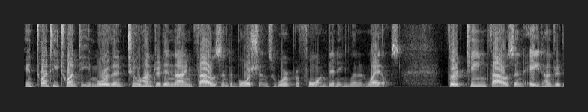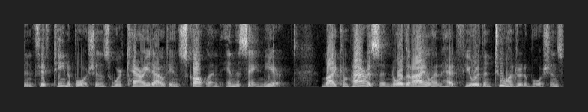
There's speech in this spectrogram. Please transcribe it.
In 2020, more than 209,000 abortions were performed in England and Wales. 13,815 abortions were carried out in Scotland in the same year. By comparison, Northern Ireland had fewer than 200 abortions,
